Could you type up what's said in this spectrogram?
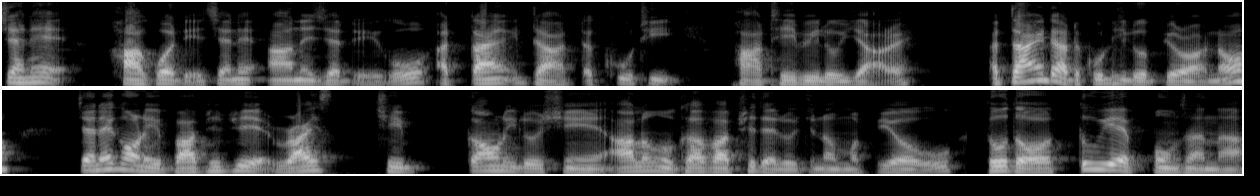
ကျန်တဲ့ဟာကွက်တွေကျန်တဲ့အားနည်းချက်တွေကိုအတိုင်းအတာတစ်ခုထိဖာထေးပေးလို့ရတယ်အတိုင်းအတာတစ်ခုထိလို့ပြောတာနော်ကျန်တဲ့ကောင်တွေဘာဖြစ်ဖြစ် rice chip ကောင်းနေလို့ရှိရင်အားလုံးကို cover ဖြစ်တယ်လို့ကျွန်တော်မပြောဘူးသို့တော့သူ့ရဲ့ပုံစံသာ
